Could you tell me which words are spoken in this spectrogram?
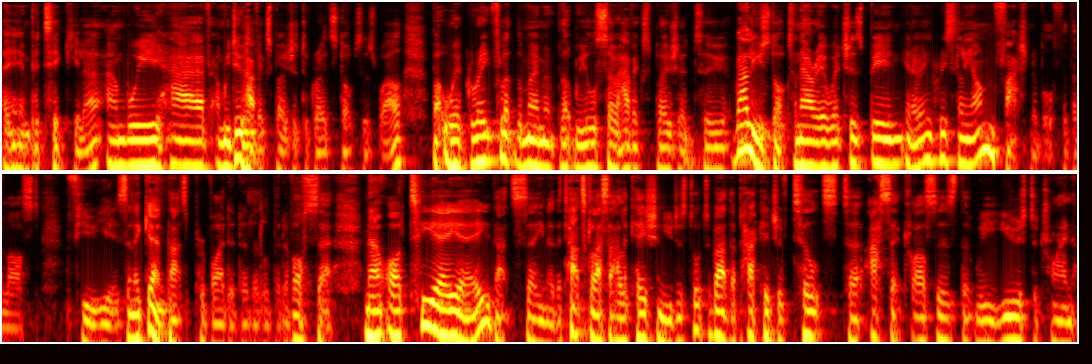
in particular. And we have, and we do have exposure to growth stocks as well, but we're grateful at the moment that we also have exposure to value stocks, an area which has been, you know, increasingly unfashionable for the last few years. And again, that's provided a little bit of offset. Now, our TAA, that's, uh, you know, the tactical asset allocation you just talked about, the package of tilts to asset classes that we use to try and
